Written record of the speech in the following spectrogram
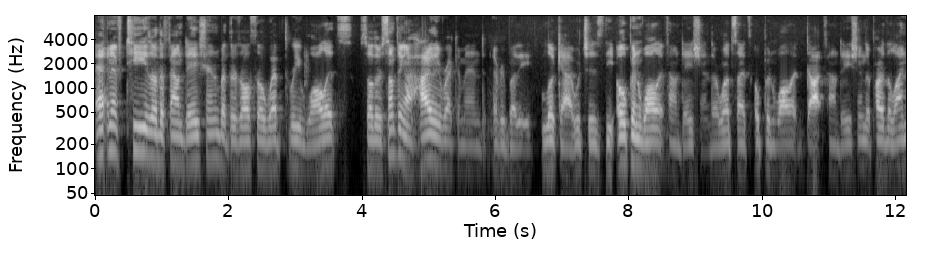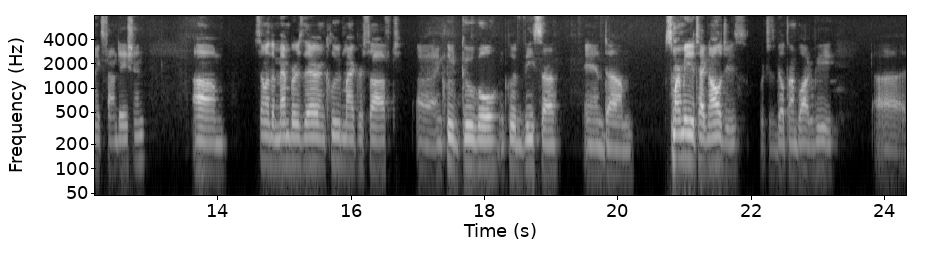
NFTs are the foundation, but there's also Web3 wallets. So there's something I highly recommend everybody look at, which is the Open Wallet Foundation. Their website's openwallet.foundation. They're part of the Linux Foundation. Um, some of the members there include Microsoft, uh, include Google, include Visa, and um, Smart Media Technologies, which is built on BlockV uh,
